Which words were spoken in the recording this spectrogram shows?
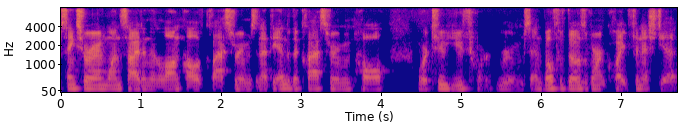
sanctuary on one side and then a long hall of classrooms. And at the end of the classroom hall were two youth rooms, and both of those weren't quite finished yet.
